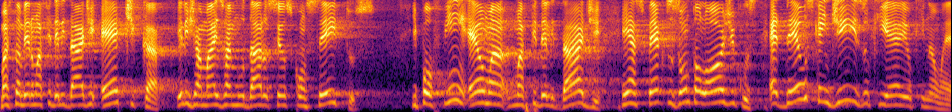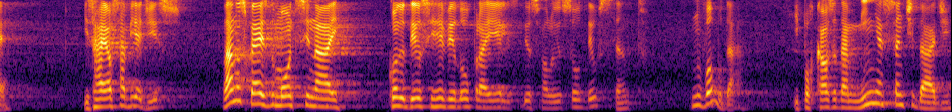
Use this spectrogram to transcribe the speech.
mas também uma fidelidade ética. Ele jamais vai mudar os seus conceitos. E por fim, é uma, uma fidelidade em aspectos ontológicos. É Deus quem diz o que é e o que não é. Israel sabia disso. Lá nos pés do Monte Sinai, quando Deus se revelou para eles, Deus falou: Eu sou o Deus Santo, não vou mudar. E por causa da minha santidade,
